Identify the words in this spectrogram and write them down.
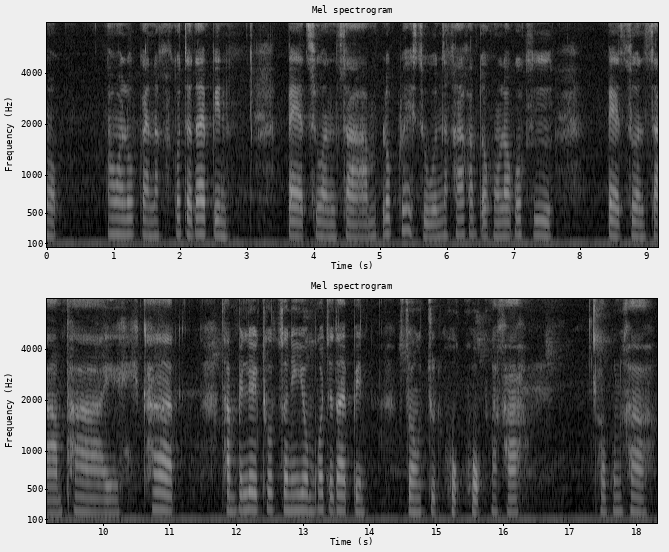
เอามาลบกันนะคะ ก็จะได้เป็น8ส่วน3ลบด้วย0นะคะคำตอบของเราก็คือ8ส่วน3พายค่าทำเป็นเลขทศนิยมก็จะได้เป็น 2.66 นะคะ ขอบคุณค่ะ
